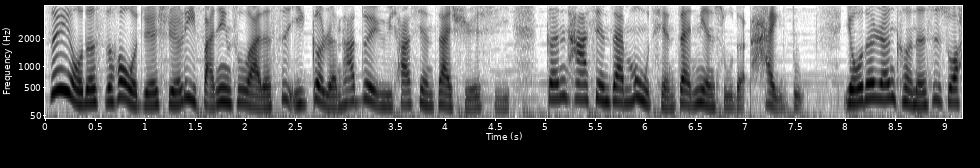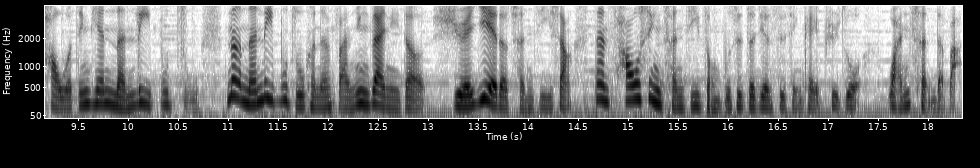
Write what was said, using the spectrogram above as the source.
所以有的时候，我觉得学历反映出来的是一个人他对于他现在学习跟他现在目前在念书的态度。有的人可能是说好，我今天能力不足，那能力不足可能反映在你的学业的成绩上，但操性成绩总不是这件事情可以去做完成的吧？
